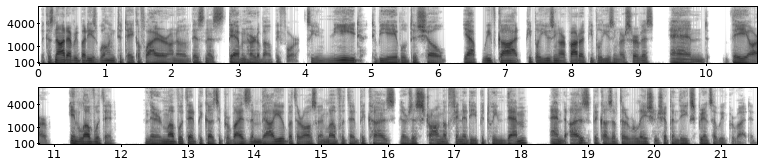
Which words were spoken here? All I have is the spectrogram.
Because not everybody is willing to take a flyer on a business they haven't heard about before. So you need to be able to show, yeah, we've got people using our product, people using our service, and they are in love with it. And they're in love with it because it provides them value, but they're also in love with it because there's a strong affinity between them and us because of the relationship and the experience that we've provided.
